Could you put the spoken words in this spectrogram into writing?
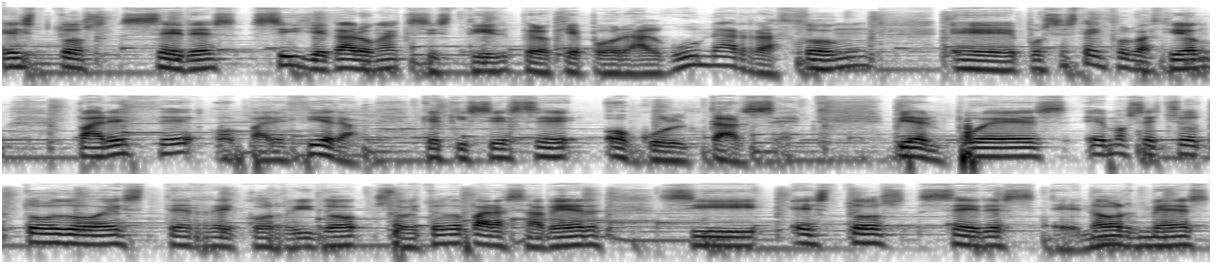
estos seres sí llegaron a existir, pero que por alguna razón, eh, pues esta información parece o pareciera que quisiese ocultarse. Bien, pues hemos hecho todo este recorrido, sobre todo para saber si estos seres enormes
